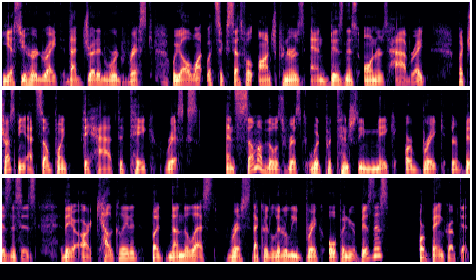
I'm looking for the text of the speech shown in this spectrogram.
Yes, you heard right. That dreaded word risk. We all want what successful entrepreneurs and business owners have, right? But trust me, at some point, they had to take risks. And some of those risks would potentially make or break their businesses. They are calculated, but nonetheless, risks that could literally break open your business or bankrupt it.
